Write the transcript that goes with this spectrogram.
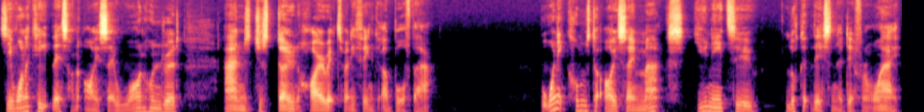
So you want to keep this on ISO 100 and just don't hire it to anything above that. But when it comes to ISO max, you need to look at this in a different way.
